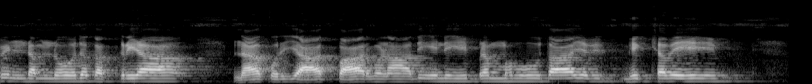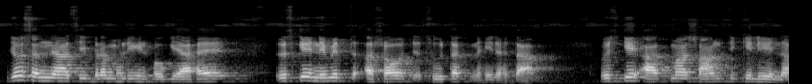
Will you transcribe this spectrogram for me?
पिंडम नोदक क्रिया न कुरियात पार्वणादीनि ब्रह्मभूताय भिक्षवे। जो सन्यासी ब्रह्मलीन हो गया है, उसके निमित्त अशौच सूतक नहीं रहता। उसके आत्मा शांति के लिए न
